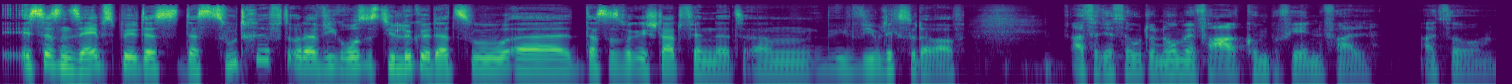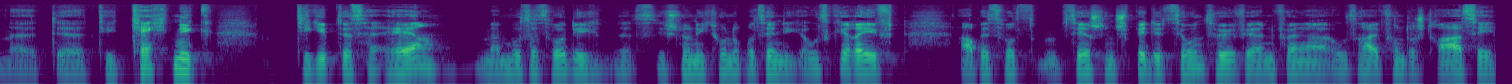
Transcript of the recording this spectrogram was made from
ist das ein Selbstbild, das, das zutrifft? Oder wie groß ist die Lücke dazu, äh, dass das wirklich stattfindet? Ähm, wie, wie blickst du darauf? Also das autonome Fahren kommt auf jeden Fall. Also äh, die Technik, die gibt es her man muss es wirklich, das ist noch nicht hundertprozentig ausgereift, aber es wird zuerst in Speditionshöfe anfangen, außerhalb von der Straße.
